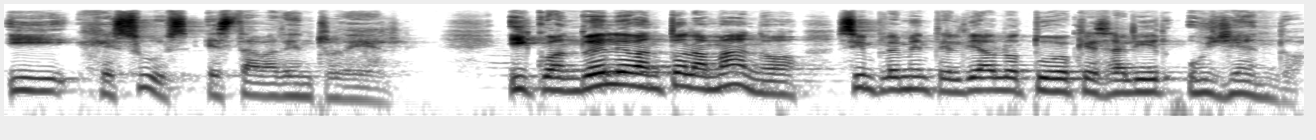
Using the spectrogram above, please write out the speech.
y Jesús estaba dentro de él. Y cuando él levantó la mano, simplemente el diablo tuvo que salir huyendo.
